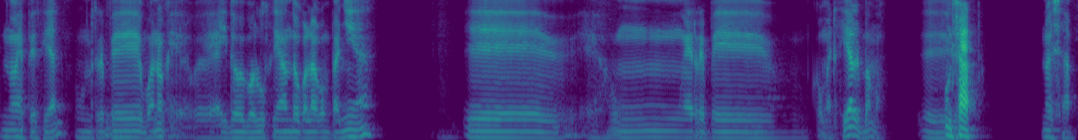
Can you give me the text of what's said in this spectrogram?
no es especial. Un RP, bueno, que ha ido evolucionando con la compañía. Eh, es un RP comercial, vamos. Eh, Un SAP? No es SAP.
